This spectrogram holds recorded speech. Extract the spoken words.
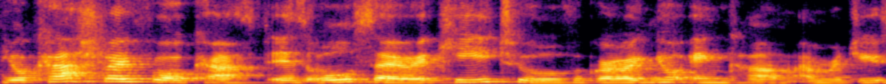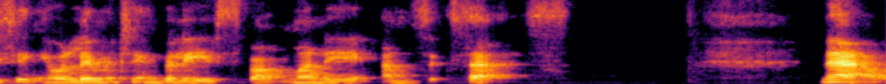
Your cash flow forecast is also a key tool for growing your income and reducing your limiting beliefs about money and success. Now,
